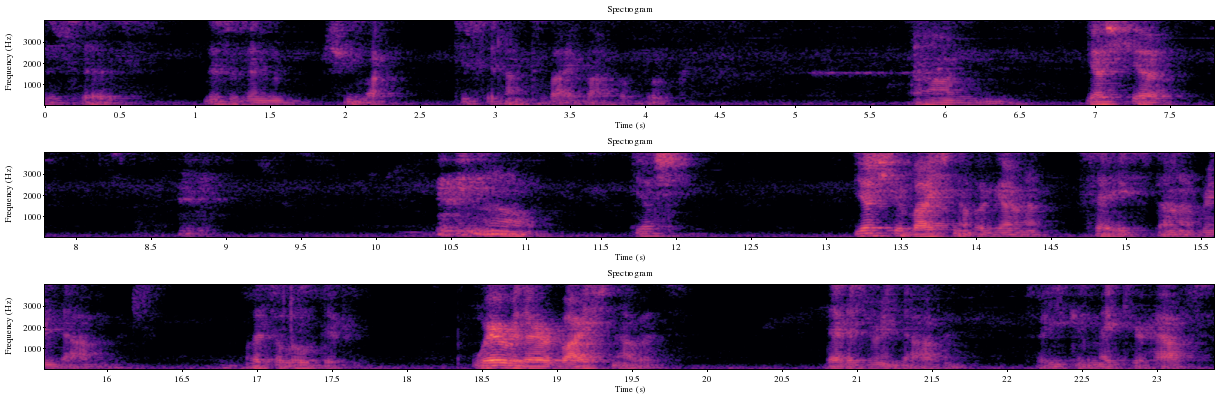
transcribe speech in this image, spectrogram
that says, this was in Sri Bhaktisiddhanta Vaibhava book. Um, Yasya, no, Yash, Yasya Vaishnava Gana say Stana Vrindavan. Well, that's a little different. Wherever there are Vaishnavas, that is Vrindavan. So you can make your house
